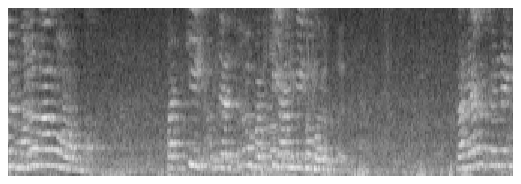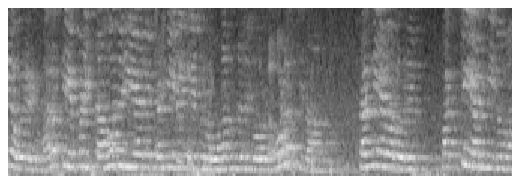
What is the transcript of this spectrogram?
ஒரு மரமாக உணர்ந்தார். பச்சை அந்த இடத்துல பச்சை ஆன்மீகம் வரும். நான் நேரம் சொன்னீங்க ஒரு மரத்தை எப்படி சகோதரியாக சண்டை இலக்கியத்தில் உணர்ந்ததுக்கு ஒரு உணர்ச்சி தான் தன்னை அவர் ஒரு பச்சை ஆன்மீகமா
